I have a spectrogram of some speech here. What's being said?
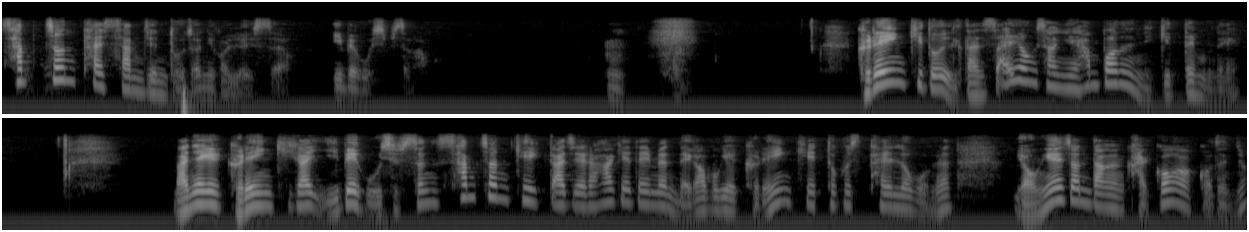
3000 탈삼진 도전이 걸려 있어요. 250승하고. 음. 그레인키도 일단 사이영상이 한 번은 있기 때문에 만약에 그레인키가 250승 3000K까지를 하게 되면 내가 보기에 그레인키의 투구 스타일로 보면 명예전당은 갈 것 같거든요.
